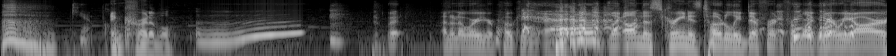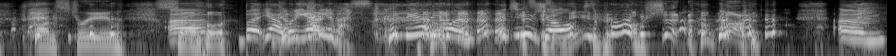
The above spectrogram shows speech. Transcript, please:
Can't. Incredible. Ooh. But I don't know where you're poking at. like on the screen is totally different from like where we are on stream. So But yeah, Could be that- any of us. Could be anyone. It's you, Is- is Joel. me? Surprise. Oh shit! Oh god! um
